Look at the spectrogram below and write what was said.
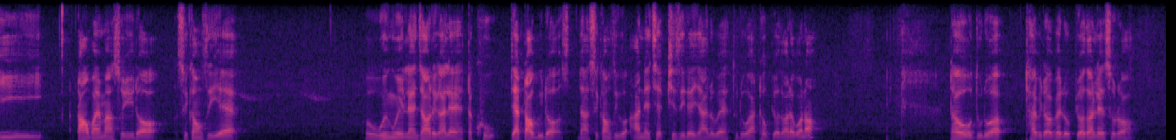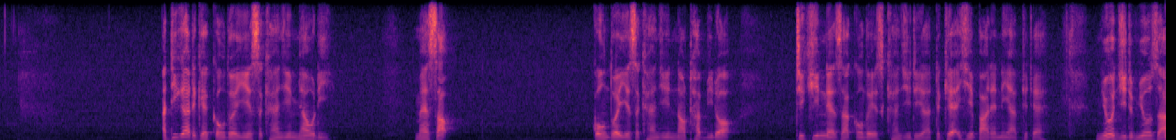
ဒီတောင်ပိုင်းမှာဆိုရင်တော့စစ်ကောင်စီရဲ့ဟိုဝင်ငွေလမ်းကြောင်းတွေကလည်းတစ်ခုပြတ်တောက်ပြီးတော့ဒါစစ်ကောင်စီကိုအာဏာချက်ဖြစ်စေတဲ့ຢာလို့ပဲသူတို့ကထုတ်ပြောသွားတယ်ပေါ့နော်ဒါကိုသူတို့ကထပ်ပြီးတော့ပဲလို့ပြောသွားလဲဆိုတော့အဓိကတကယ်ကုံသွယ်ရေးစခန်းကြီးမြောက်ဒီမဲဆောက်ကုံသွယ်ရေးစခန်းကြီးနောက်ထပ်ပြီးတော့ တီခီနယ်စကုံသွေးစခန်းကြီးတွေကတကယ်အရေးပါတဲ့နေရာဖြစ်တယ်။မြို့ကြီးတစ်မြို့စာ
